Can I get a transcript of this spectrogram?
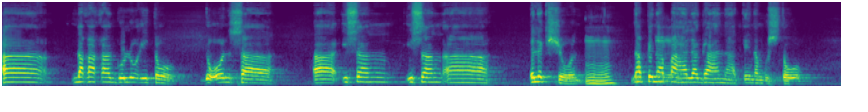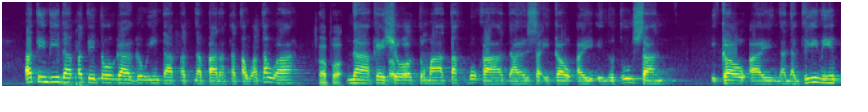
ah, nakakagulo ito doon sa ah, isang isang ah, eleksyon na pinapahalagahan natin ng gusto. At hindi dapat ito gagawin dapat na parang katawa-tawa, Opo. na kesyo tumatakbo ka dahil sa ikaw ay inutusan, ikaw ay nanaglinip,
